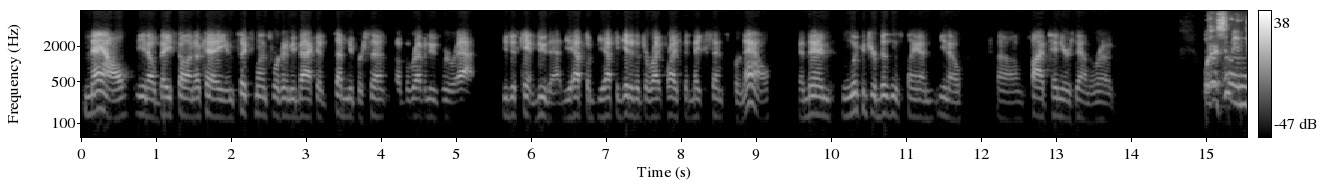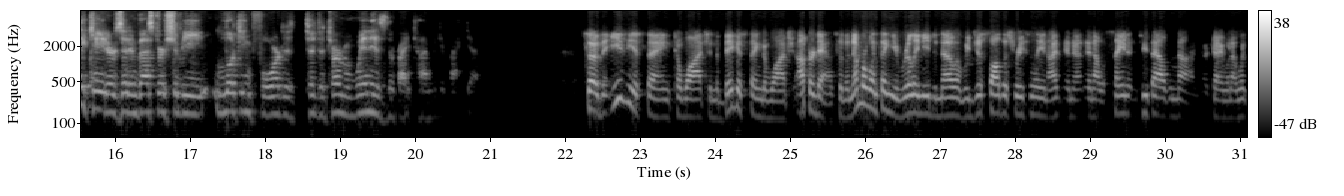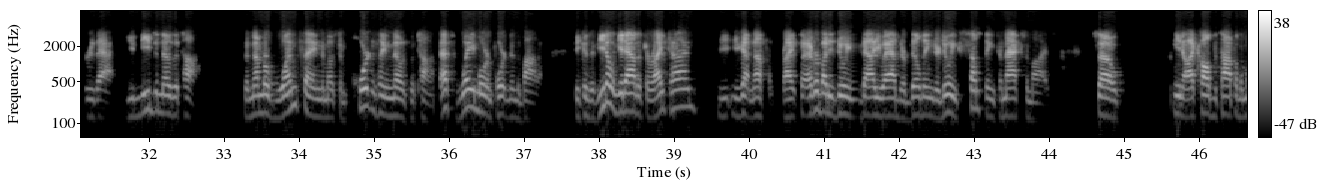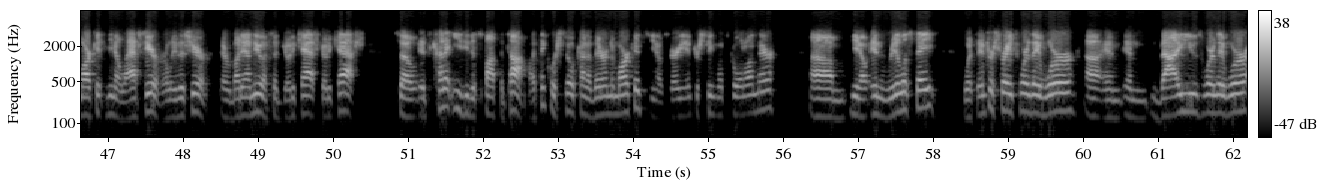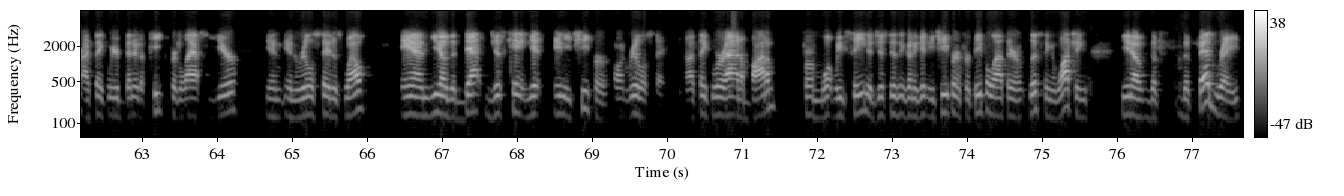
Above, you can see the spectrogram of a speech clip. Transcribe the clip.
now you know based on okay in six months we're going to be back at 70% of the revenues we were at you just can't do that you have to you have to get it at the right price that makes sense for now and then look at your business plan you know um, five ten years down the road what are some indicators that investors should be looking for to, to determine when is the right time to get? So the easiest thing to watch and the biggest thing to watch up or down. So the number one thing you really need to know, and we just saw this recently, and I and, and I was saying it in 2009. Okay, when I went through that, you need to know the top. The number one thing, the most important thing to know is the top. That's way more important than the bottom, because if you don't get out at the right time, you, you got nothing, right? So everybody's doing value add. They're building. They're doing something to maximize. So, you know, I called the top of the market, you know, last year, early this year. Everybody I knew, I said, go to cash, go to cash. So it's kind of easy to spot the top. I think we're still kind of there in the markets. You know, it's very interesting what's going on there. Um, you know, in real estate, with interest rates where they were uh, and, and values where they were, I think we've been at a peak for the last year in, in real estate as well. And, you know, the debt just can't get any cheaper on real estate. I think we're at a bottom from what we've seen. It just isn't going to get any cheaper. And for people out there listening and watching, you know, the, the Fed rate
